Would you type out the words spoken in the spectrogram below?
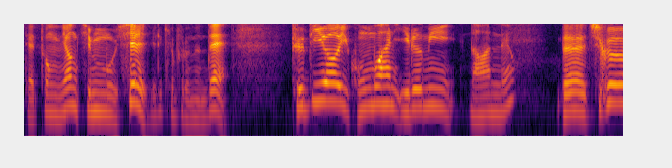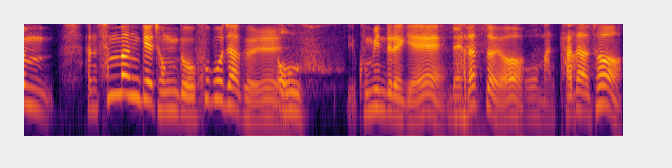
대통령 집무실 이렇게 부르는데 드디어 이 공모한 이름이 나왔네요. 네, 지금 한 3만 개 정도 후보작을 어우. 국민들에게 네네. 받았어요. 오, 받아서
